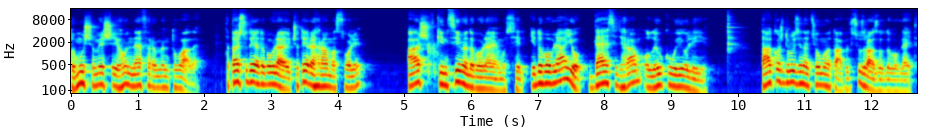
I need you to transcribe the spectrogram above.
Тому що ми ще його не ферментували. Тепер сюди я додаю 4 грама солі. Аж в кінці ми додаємо сіль. І додаю 10 грам оливкової олії. Також, друзі, на цьому етапі. Всю зразу додавайте.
